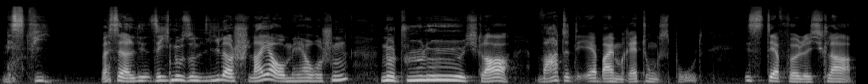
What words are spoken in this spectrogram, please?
Mist, wie? Weißt du, da sehe ich nur so einen lila Schleier umherhuschen. Natürlich, klar. Wartet er beim Rettungsboot. Ist der völlig klar.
